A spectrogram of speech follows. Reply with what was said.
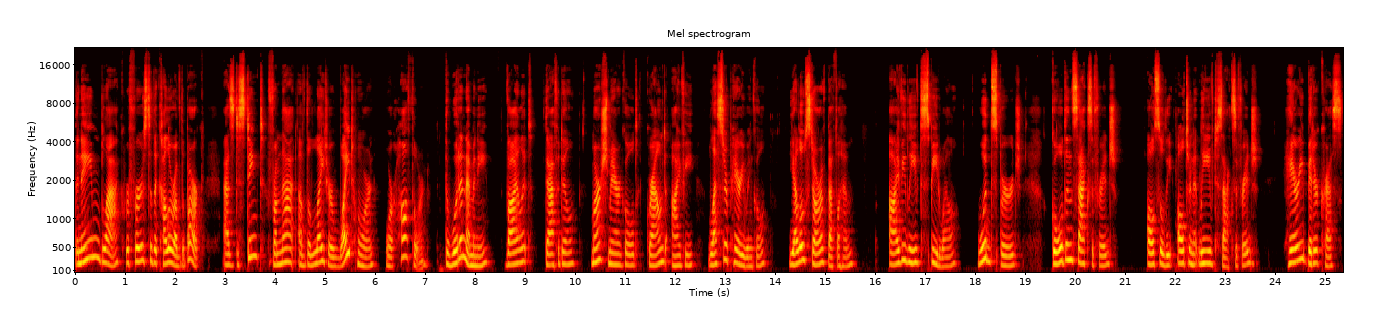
The name black refers to the color of the bark, as distinct from that of the lighter white horn or hawthorn. The wood anemone, violet, daffodil, marsh marigold, ground ivy, lesser periwinkle, yellow star of Bethlehem, ivy leaved speedwell, wood spurge, golden saxifrage, also the alternate leaved saxifrage, hairy bittercress,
